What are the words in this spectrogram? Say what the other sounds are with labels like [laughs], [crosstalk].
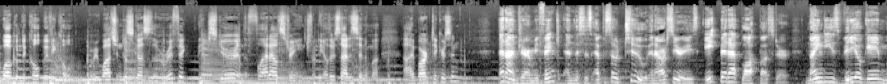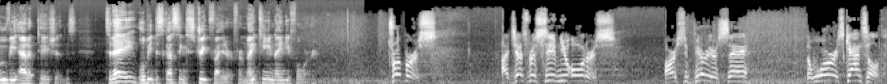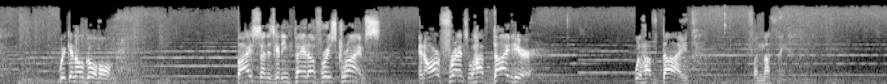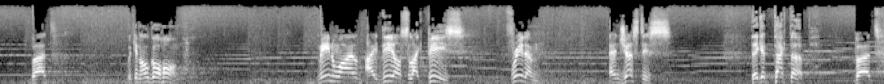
and welcome to Cult Movie Cult, where we watch and discuss the horrific, the obscure, and the flat out strange from the other side of cinema. I'm Mark Dickerson. And I'm Jeremy Fink, and this is episode 2 in our series 8 Bit at Blockbuster 90s video game movie adaptations. Today, we'll be discussing Street Fighter from 1994. Troopers, I just received new orders. Our superiors say the war is canceled. We can all go home. Bison is getting paid off for his crimes. And our friends who have died here will have died for nothing. But we can all go home. Meanwhile, ideals like peace, freedom, and justice, they get packed up. But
